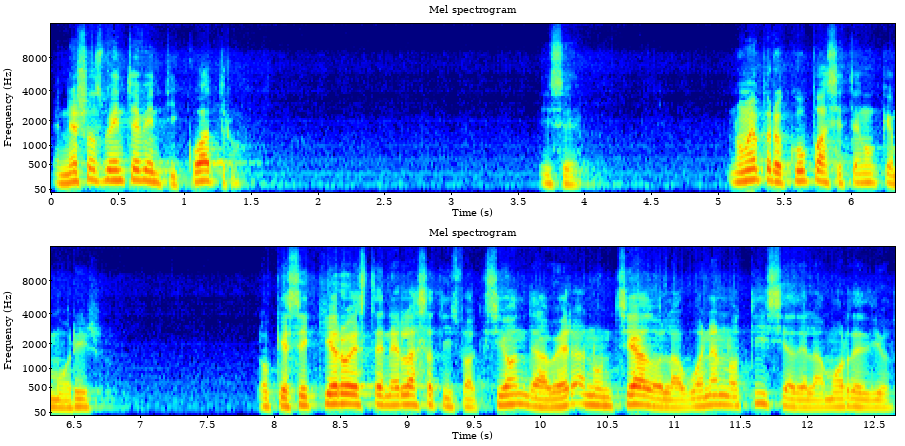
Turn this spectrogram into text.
En esos 2024 dice, no me preocupa si tengo que morir. Lo que sí quiero es tener la satisfacción de haber anunciado la buena noticia del amor de Dios,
